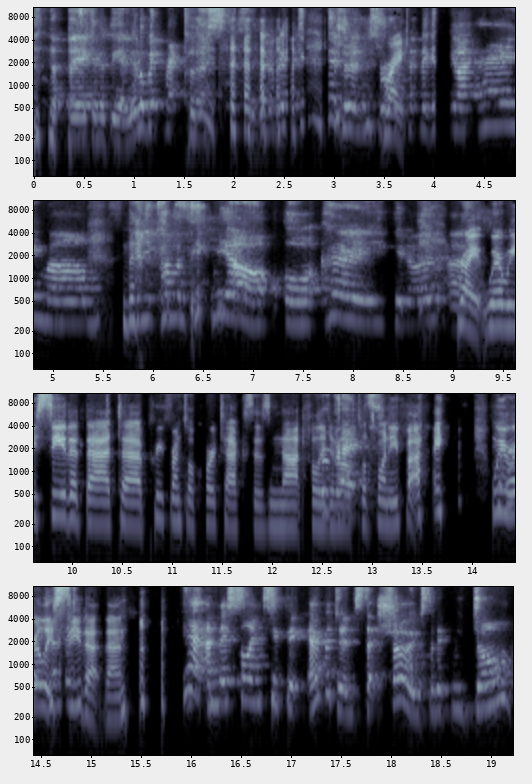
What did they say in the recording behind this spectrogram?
that they're going to be a little bit reckless. They're going to make decisions, right? right. That they're going to be like, hey, mom, can you come and pick me up? Or, hey, you know. Um, right. Where we see that that uh, prefrontal cortex is not fully correct. developed till 25. we correct. really and see that then. yeah. And there's scientific evidence that shows that if we don't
